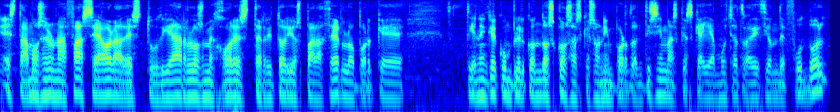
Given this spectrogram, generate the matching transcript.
estamos en una fase ahora de estudiar los mejores territorios para hacerlo, porque tienen que cumplir con dos cosas que son importantísimas, que es que haya mucha tradición de fútbol,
